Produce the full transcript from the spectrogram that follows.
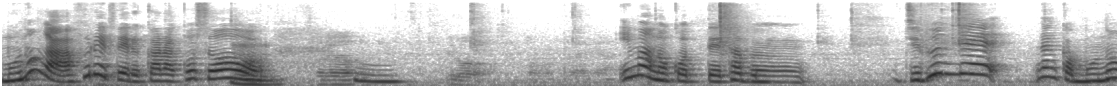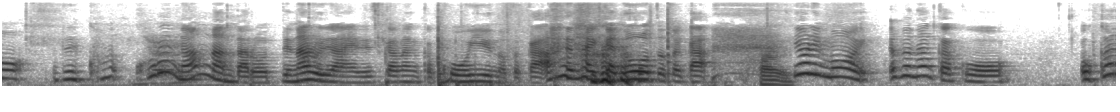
物が溢れてるからこそ、うん。うん今の子って多分自分でなんか物でここれ何なんだろうってなるじゃないですか。なんかこういうのとか なんかノートとか。はい。よりもやっぱなんかこうお金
